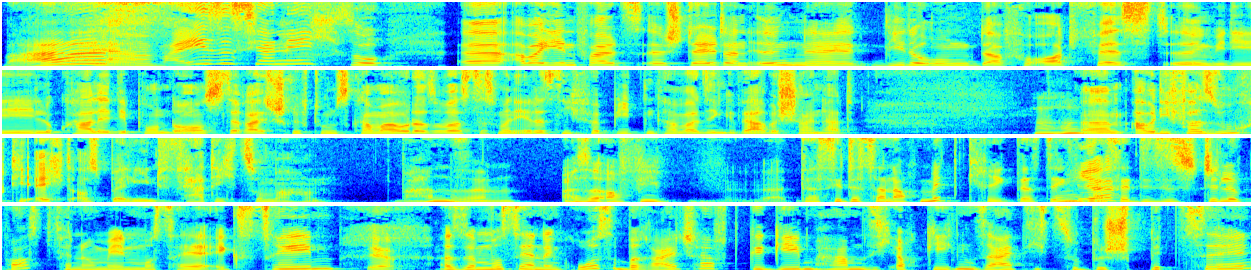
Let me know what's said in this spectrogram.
Was? Ja, weiß es ja nicht. So, äh, aber jedenfalls äh, stellt dann irgendeine Gliederung da vor Ort fest, irgendwie die lokale Dependance der Reichsschriftungskammer oder sowas, dass man ihr das nicht verbieten kann, weil sie einen Gewerbeschein hat. Ähm, aber die versucht, die echt aus Berlin fertig zu machen. Wahnsinn. Also auch wie, dass sie das dann auch mitkriegt. Das Ding Ja. heißt ja, dieses stille Postphänomen muss da ja extrem, Ja. also da muss ja eine große Bereitschaft gegeben haben, sich auch gegenseitig zu bespitzeln,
